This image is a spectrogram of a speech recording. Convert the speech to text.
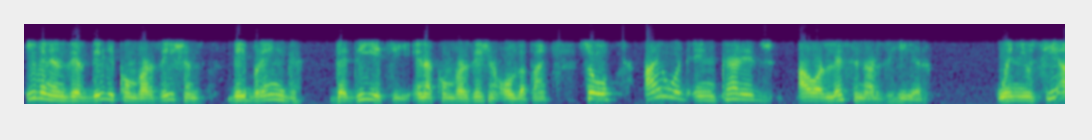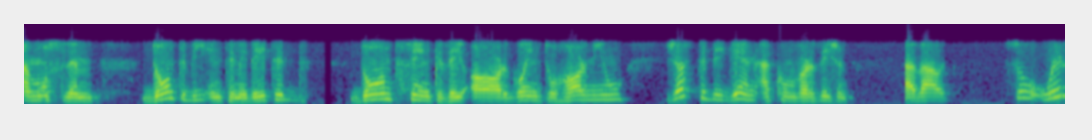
Even in their daily conversations, they bring the deity in a conversation all the time. So I would encourage our listeners here when you see a Muslim, don't be intimidated. Don't think they are going to harm you. Just begin a conversation about so where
